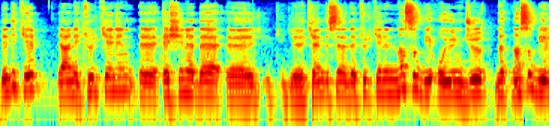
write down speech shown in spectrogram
Dedi ki yani Türkiye'nin eşine de kendisine de Türkiye'nin nasıl bir oyuncu, nasıl bir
